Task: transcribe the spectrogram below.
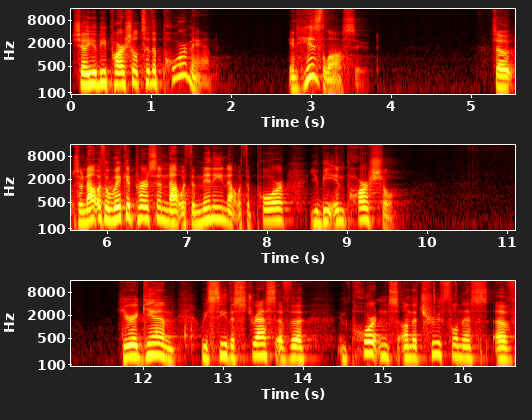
shall you be partial to the poor man in his lawsuit. So, so not with a wicked person, not with the many, not with the poor. You be impartial. Here again, we see the stress of the importance on the truthfulness of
